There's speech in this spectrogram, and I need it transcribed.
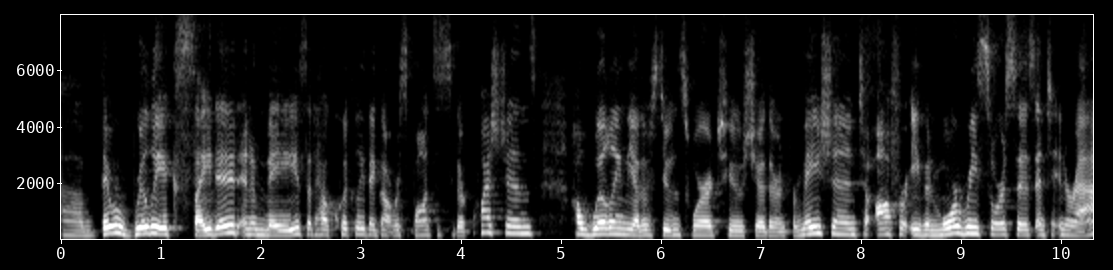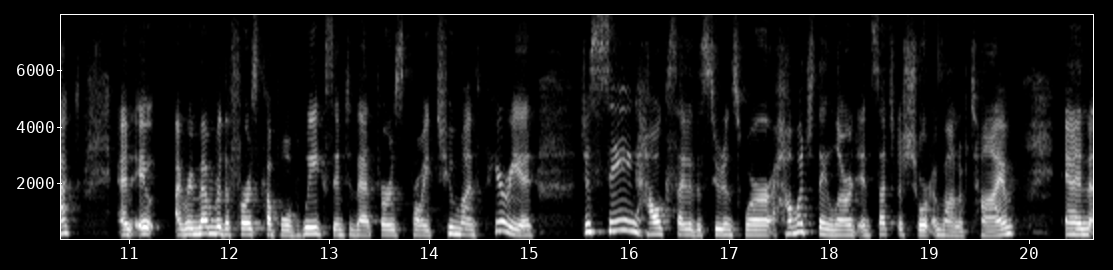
um, they were really excited and amazed at how quickly they got responses to their questions, how willing the other students were to share their information, to offer even more resources, and to interact. And it, I remember the first couple of weeks into that first probably two month period, just seeing how excited the students were, how much they learned in such a short amount of time. And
